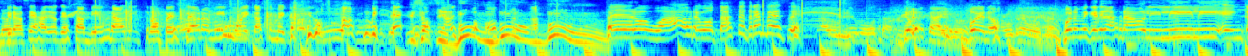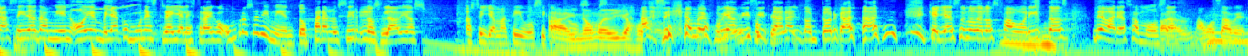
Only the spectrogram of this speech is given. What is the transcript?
Gracias a Dios que estás bien, Raúl. Y tropecé ahora mismo y casi me caigo también. Hizo así, boom, boom, boom. Pero wow, rebotaste tres veces. Yo me caigo. Bueno, Raúl rebota. bueno, mi querida Raúl y Lili, en casita también, hoy en Bella como una estrella les traigo un procedimiento para lucir los labios así llamativos y carnosos. Ay, no me digas otra Así que me fui a visitar al doctor Galán, que ya es uno de los favoritos de varias famosas. Vamos a ver.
